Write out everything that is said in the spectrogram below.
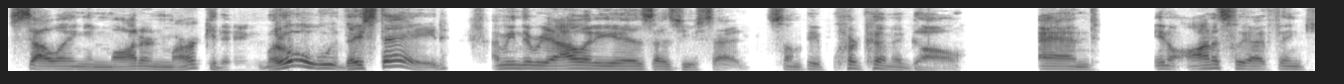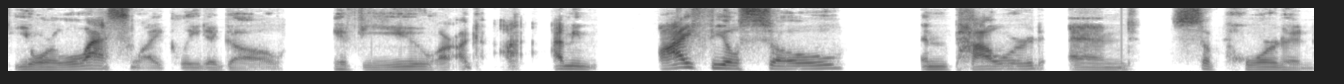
selling and modern marketing. But oh, they stayed. I mean, the reality is, as you said, some people are going to go. And, you know, honestly, I think you're less likely to go if you are. I, I mean, I feel so empowered and supported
